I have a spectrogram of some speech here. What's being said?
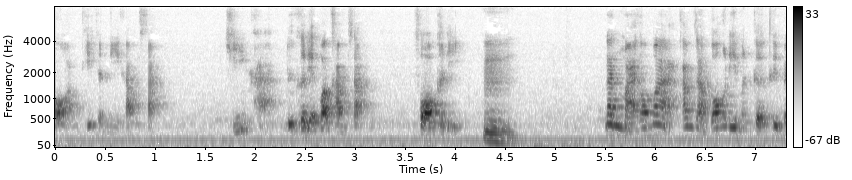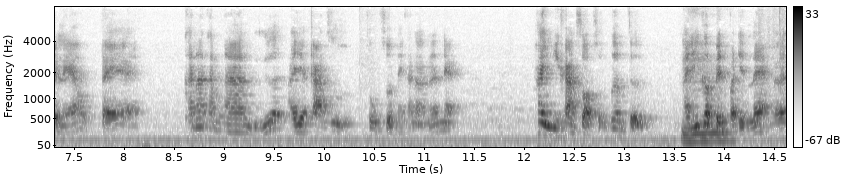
ก่อนที่จะมีคำสั่งชี้ขาดหรือเขาเรียกว่าคำสั่งฟ้องคดี อืนั่นหมายความว่าคำสั่งฟ้องคดีมันเกิดขึ้นไปแล้ว แต่คณะทำงานหรืออายการสูงสุดในขณะนั้นเนี่ย ให้มีการสอบสวนเพิ่มเติม อันนี้ก็เป็นประเด็นแรกแล้ว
